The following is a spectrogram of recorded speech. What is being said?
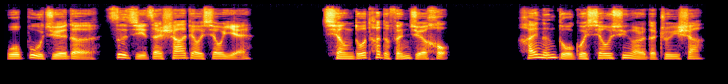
我不觉得自己在杀掉萧炎、抢夺他的焚诀后，还能躲过萧薰儿的追杀。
